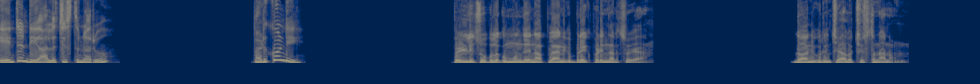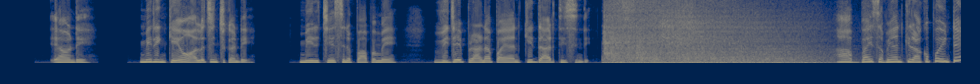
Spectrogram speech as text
ఏంటండి ఆలోచిస్తున్నారు? పడుకోండి. పెళ్ళి చూపులకు ముందే నా ప్లాన్కి బ్రేక్ పడింది అనసూయ దాని గురించి ఆలోచిస్తున్నాను. ఏమండి? మీరింకేం ఆలోచించకండి. మీరు చేసిన పాపమే విజయ్ ప్రాణాపాయానికి దారితీసింది ఆ అబ్బాయి సమయానికి రాకపోయింటే?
